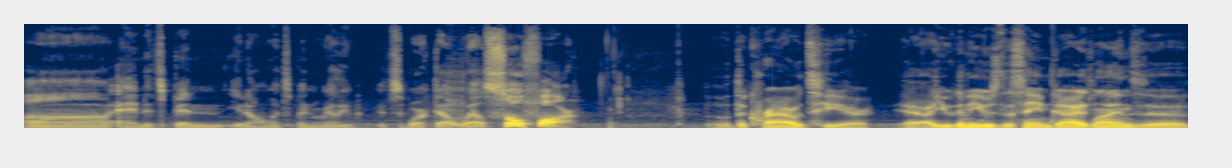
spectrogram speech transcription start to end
Uh, and it's been, you know, it's been really, it's worked out well so far. The crowds here, are you going to use the same guidelines uh,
